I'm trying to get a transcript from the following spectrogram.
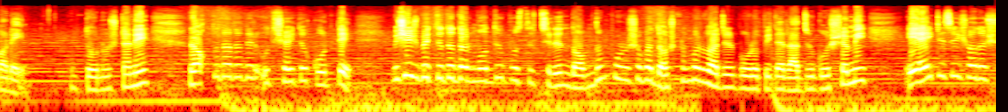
করে। উক্ত অনুষ্ঠানে রক্তদাতাদের উৎসাহিত করতে বিশেষ ব্যক্তিত্বদের মধ্যে উপস্থিত ছিলেন দমদম পৌরসভা দশ নম্বর ওয়ার্ডের পৌরপিতা রাজু গোস্বামী এআইটিসি সদস্য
